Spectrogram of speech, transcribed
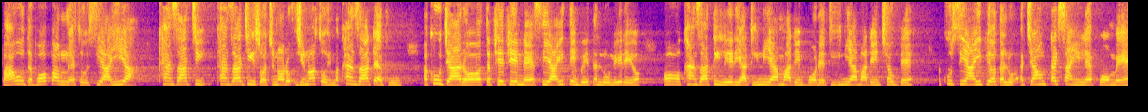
ဘာလို့သဘောပေါက်လဲဆိုဆရာကြီးက ခန်းစားကြည့်ခန်းစားကြည့်ဆိုတော့ကျွန်တော်တို့အရင်တော့ဆိုရင်မခန်းစားတတ်ဘူးအခုကျတော့တဖြည်းဖြည်းနဲ့ဆရာကြီးတင်ပေးတဲ့လိုလေးတွေရောအော်ခန်းစားတိလေးတွေကဒီနေရာမှာတင်ပေါ်တယ်ဒီနေရာမှာတင်ချုပ်တယ်အခုဆရာကြီးပြောတယ်လို့အကြောင်းတိုက်ဆိုင်ရင်လည်းပေါ်မယ်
